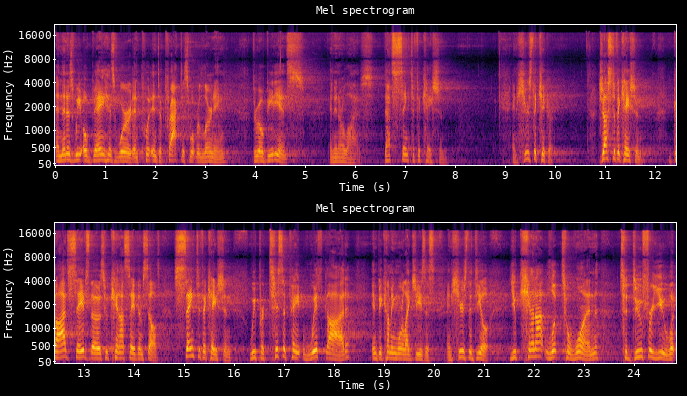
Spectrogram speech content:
And then as we obey His word and put into practice what we're learning through obedience and in our lives. That's sanctification. And here's the kicker justification God saves those who cannot save themselves. Sanctification, we participate with God in becoming more like Jesus. And here's the deal you cannot look to one to do for you what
